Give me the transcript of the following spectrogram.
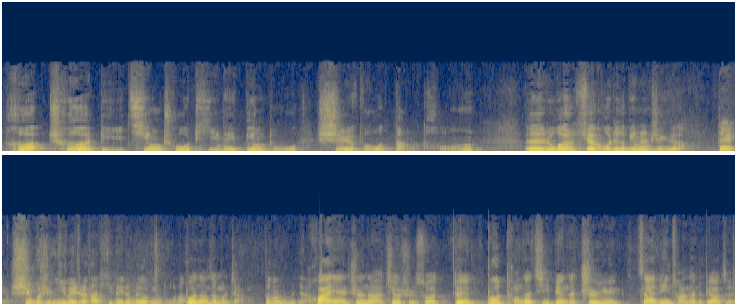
和彻底清除体内病毒是否等同？呃，如果宣布这个病人治愈了，对，是不是意味着他体内就没有病毒了？不能这么讲。不能这么讲。换言之呢，就是说对不同的疾病的治愈，在临床上的标准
